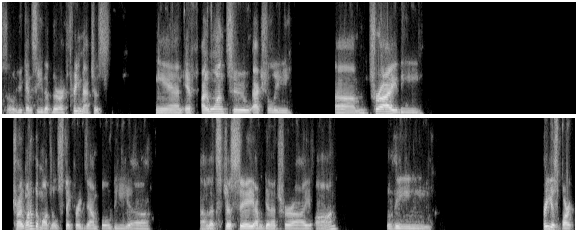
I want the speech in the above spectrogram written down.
So you can see that there are three matches. And if I want to actually um, try the try one of the modules, take for example the uh, uh, let's just say I'm gonna try on the Prius Spark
